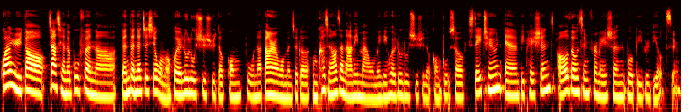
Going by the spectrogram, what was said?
关于到价钱的部分呢，等等的这些，我们会陆陆续续的公布。那当然，我们这个我们课程要在哪里买，我们一定会陆陆续续的公布。So stay tuned and be patient. All those information will be revealed soon.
